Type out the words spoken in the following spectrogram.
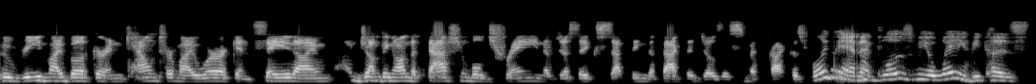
who read my book or encounter my work and say that I'm, jumping on the fashionable train of just accepting the fact that Joseph Smith practiced polygamy. And it blows me away because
